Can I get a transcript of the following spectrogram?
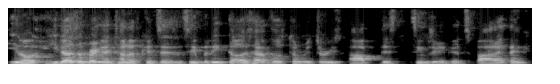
You know, he doesn't bring a ton of consistency, but he does have those tournaments where he's pop. This seems like a good spot. I think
